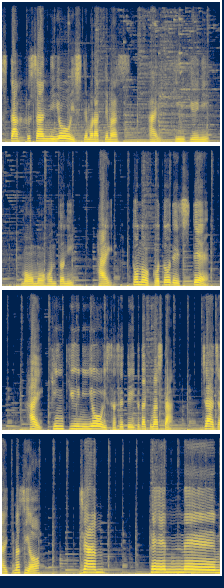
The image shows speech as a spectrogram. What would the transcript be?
スタッフさんに用意してもらってます。はい緊急に。もうもう本当に。はい。とのことでしてはい緊急に用意させていただきました。じゃあじゃあいきますよ。じゃん。ペンネーム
